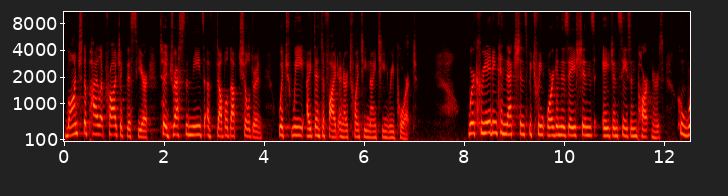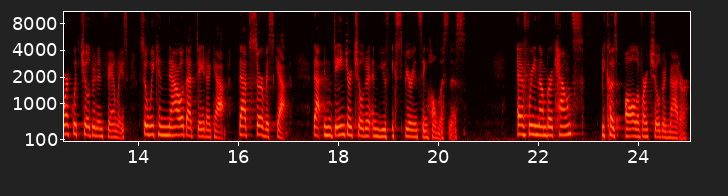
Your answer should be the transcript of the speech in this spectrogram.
launched a pilot project this year to address the needs of doubled up children, which we identified in our 2019 report. We're creating connections between organizations, agencies, and partners who work with children and families so we can narrow that data gap, that service gap, that endanger children and youth experiencing homelessness. Every number counts because all of our children matter.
